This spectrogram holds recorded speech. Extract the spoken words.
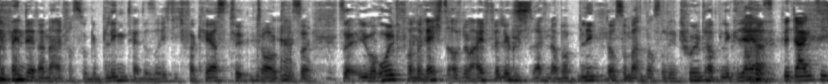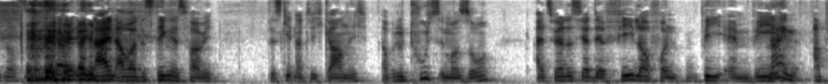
wenn der dann einfach so geblinkt hätte, so richtig verkehrstauglich, so, so überholt von rechts auf einem Einfällungsstreifen, aber blinkt noch so, macht noch so den Schulterblick Ja, ja. raus. Bedankt sich noch so. Nein, aber das Ding ist, Fabi, das geht natürlich gar nicht. Aber du tust immer so, als wäre das ja der Fehler von BMW. Nein, ab,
